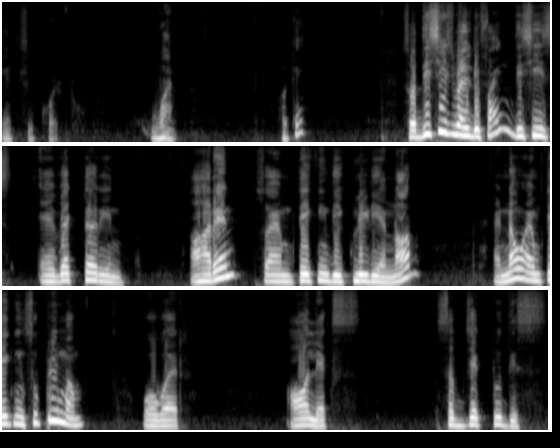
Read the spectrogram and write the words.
x equal to 1. Okay. So, this is well defined this is a vector in R n. So, I am taking the Euclidean norm and now I am taking supremum over all x subject to this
